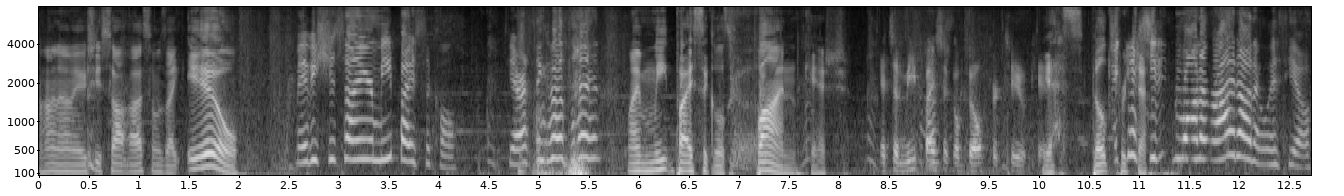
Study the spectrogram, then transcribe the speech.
I don't know. Maybe she saw us and was like, "Ew, Maybe she saw your meat bicycle. You ever think about that? my meat bicycle's fun." Kish. It's a meat bicycle built for two, kid. Yes, built I for guess two. she didn't want to ride on it with you.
